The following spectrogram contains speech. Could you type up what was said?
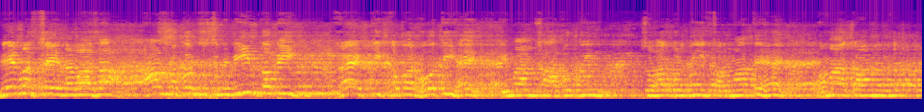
نعمت سے نوازا۔ عامت المسلمین کو بھی غیب کی خبر ہوتی ہے۔ امام صاحب الدین سہر وردی فرماتے ہیں، وما کان اللہ۔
